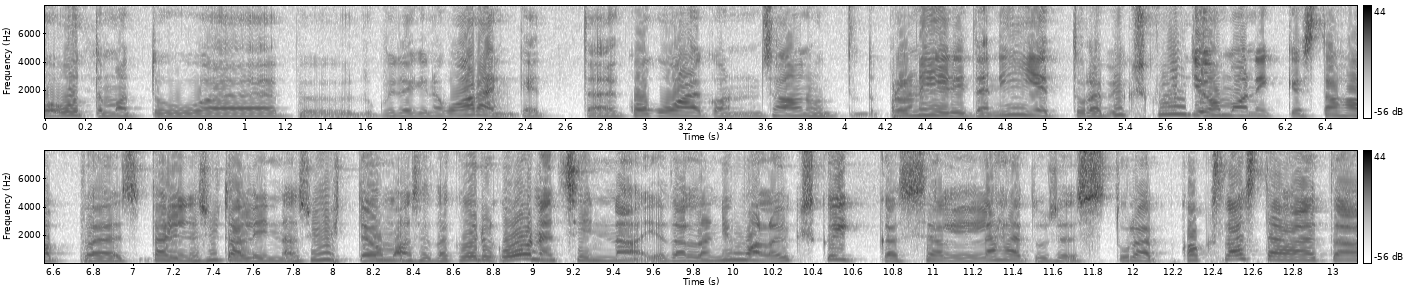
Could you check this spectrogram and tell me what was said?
ootamatu äh, kuidagi nagu areng, et äh, kogu aeg on saanud planeerida nii, et tuleb üks krundiomanik, kes tahab Tallinna südalinnas ühte oma seda kõrghoonet sinna ja tal on jumala ükskõik, kas seal läheduses tuleb kaks lasteaeda,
